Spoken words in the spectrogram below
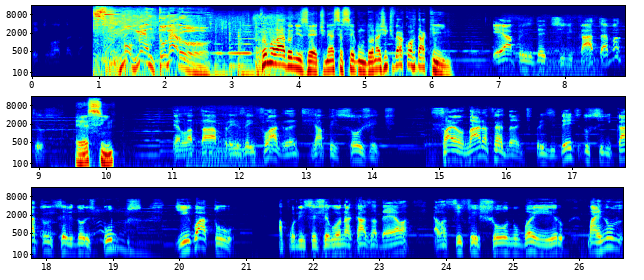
A gente volta já. Momento Nero. Vamos lá, Donizete. Nessa segundona a gente vai acordar quem? É a presidente do sindicato, é, Matheus? É sim. Ela tá presa em flagrante. Já pensou, gente? Sayonara Fernandes, presidente do Sindicato dos Servidores Públicos de Iguatu. A polícia chegou na casa dela, ela se fechou no banheiro, mas no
